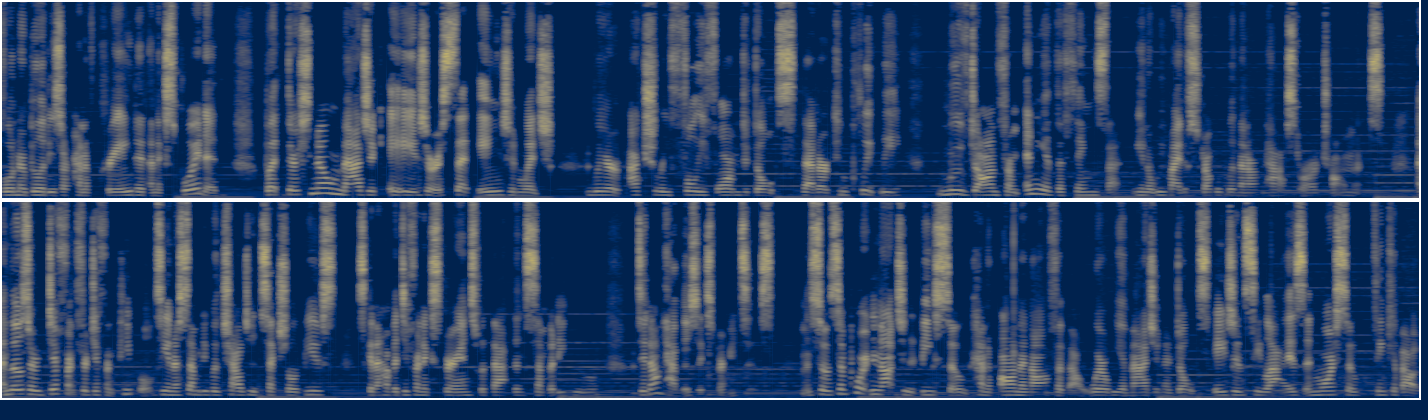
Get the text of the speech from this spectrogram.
vulnerabilities are kind of created and exploited. But there's no magic age or a set age in which we're actually fully formed adults that are completely moved on from any of the things that you know we might have struggled with in our past or our traumas and those are different for different people so, you know somebody with childhood sexual abuse is going to have a different experience with that than somebody who did not have those experiences and so it's important not to be so kind of on and off about where we imagine adults agency lies and more so think about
